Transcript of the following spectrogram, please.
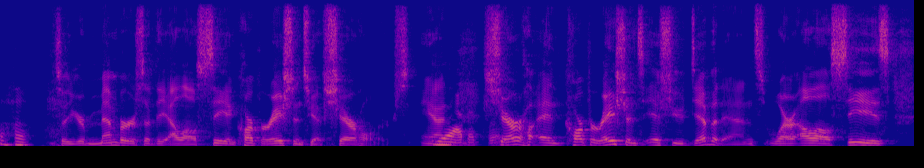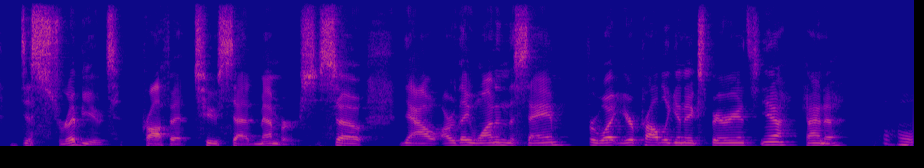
Mm-hmm. so you're members of the llc and corporations you have shareholders. And yeah, share and corporations issue dividends where llcs distribute profit to said members. So now are they one and the same for what you're probably going to experience? Yeah kind of mm-hmm.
